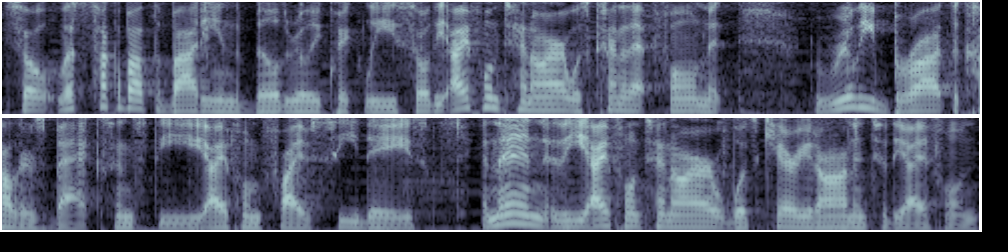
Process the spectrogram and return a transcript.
So let's talk about the body and the build really quickly. So the iPhone 10R was kind of that phone that really brought the colors back since the iPhone 5C days. And then the iPhone 10R was carried on into the iPhone,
